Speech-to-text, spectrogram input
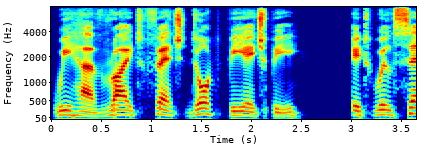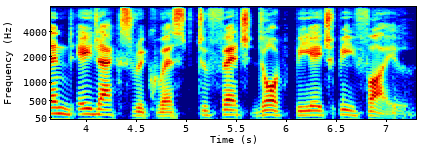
we have write fetch.php, it will send AJAX request to fetch.php file.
